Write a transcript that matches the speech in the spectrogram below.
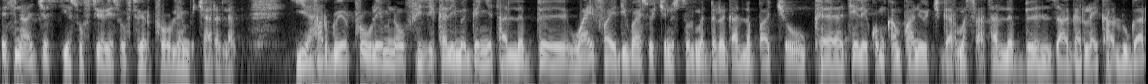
it's not just የሶፍትዌር የሶፍትዌር problem ብቻ አይደለም፣ የሃርድዌር problem ነው። physically መገኘት አለብህ። WiFi device ኦች install መደረግ አለባቸው። ከቴሌኮም company ዎች ጋር መስራት አለብህ። እዛ ሀገር ላይ ካሉ ጋር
